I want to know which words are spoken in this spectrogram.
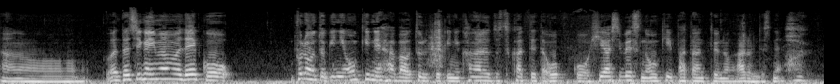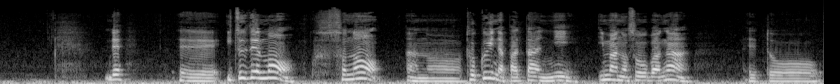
あのー、私が今までこうプロの時に大きい値幅を取る時に必ず使ってたこう冷やしベースの大きいパターンっていうのがあるんですね。はい、で、えー、いつでもその、あのー、得意なパターンに今の相場が、えっ、と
